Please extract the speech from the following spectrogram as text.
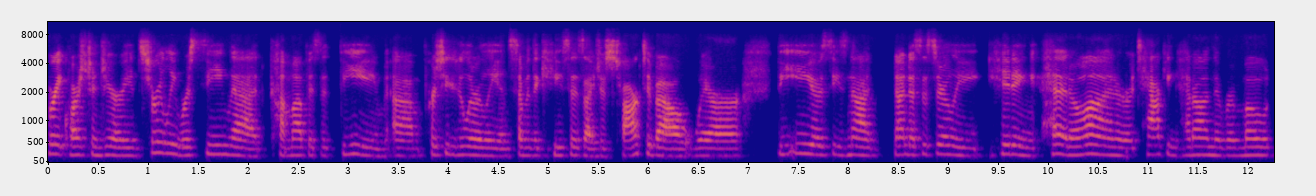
Great question, Jerry. And certainly we're seeing that come up as a theme, um, particularly in some of the cases I just talked about, where the EEOC is not, not necessarily hitting head on or attacking head on the remote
